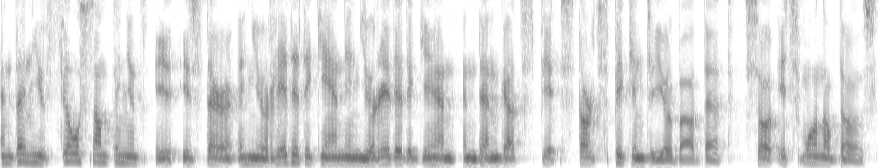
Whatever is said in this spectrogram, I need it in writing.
and then you feel something is, is there and you read it again and you read it again and then God starts speaking to you about that. So it's one of those.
